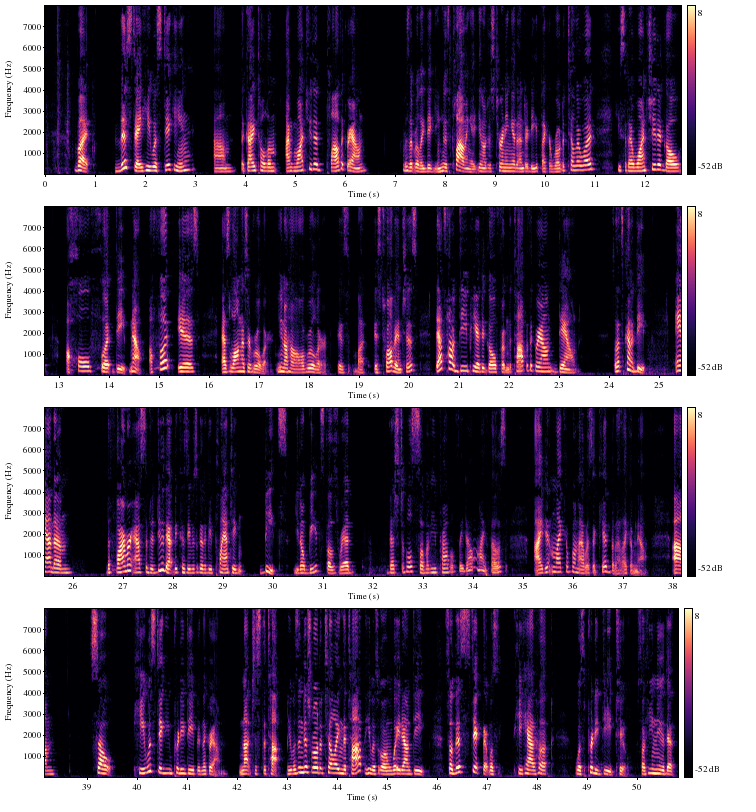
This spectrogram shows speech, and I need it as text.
but this day he was digging. Um, the guy told him, I want you to plow the ground. Wasn't really digging. He was plowing it, you know, just turning it underneath like a rototiller would. He said, I want you to go a whole foot deep. Now, a foot is as long as a ruler. You know how a ruler is, but is 12 inches. That's how deep he had to go from the top of the ground down. So that's kind of deep. And um, the farmer asked him to do that because he was going to be planting beets. You know, beets, those red vegetables. Some of you probably don't like those. I didn't like them when I was a kid, but I like them now. Um, so he was digging pretty deep in the ground, not just the top. He wasn't just rototilling the top. He was going way down deep. So this stick that was he had hooked was pretty deep too. So he knew that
